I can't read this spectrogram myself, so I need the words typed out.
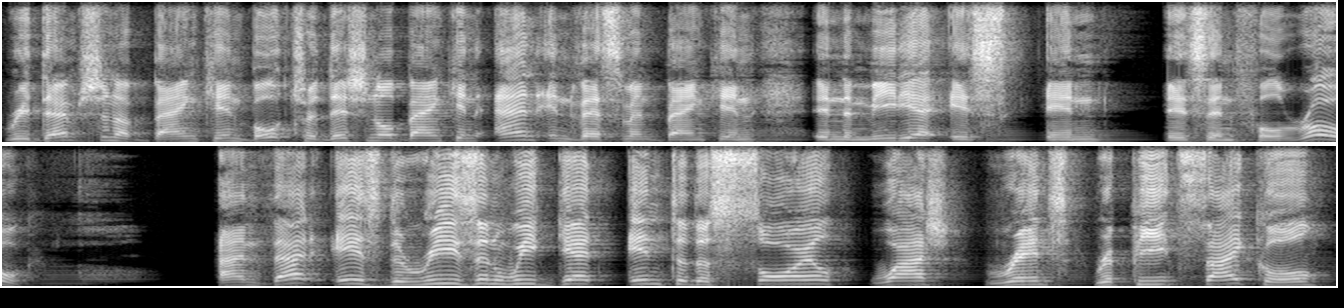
redemption of banking, both traditional banking and investment banking in the media is in, is in full rogue. And that is the reason we get into the soil, wash, rinse, repeat cycle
